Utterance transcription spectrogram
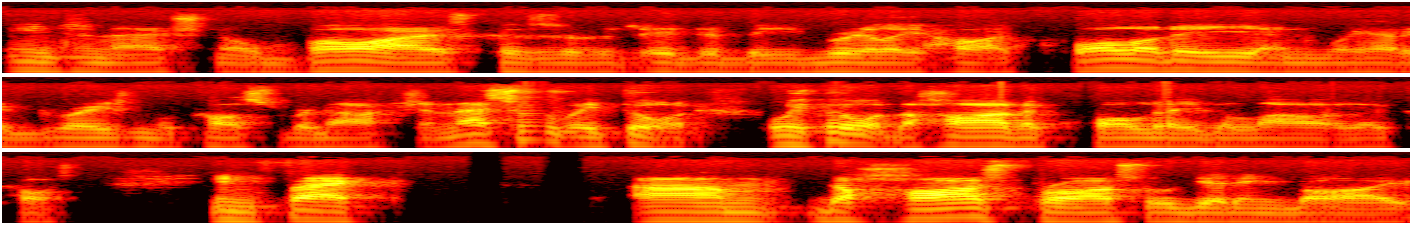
international buyers because it would be really high quality and we had a reasonable cost of production. That's what we thought. We thought the higher the quality, the lower the cost. In fact, um, the highest price we're getting by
